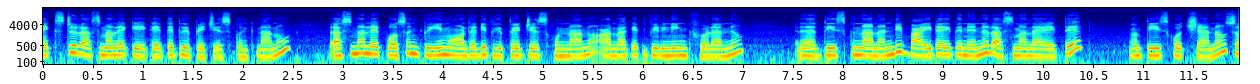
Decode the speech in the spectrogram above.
నెక్స్ట్ రసమలై కేక్ అయితే ప్రిపేర్ చేసుకుంటున్నాను. రసమలై కోసం క్రీమ్ ఆల్రెడీ ప్రిపేర్ చేసుకున్నాను. అలాగే ఫిల్లింగ్ కూడాను తీసుకున్నానండి. బయట అయితే నేను రసమలై అయితే తీసుకొచ్చాను. సో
